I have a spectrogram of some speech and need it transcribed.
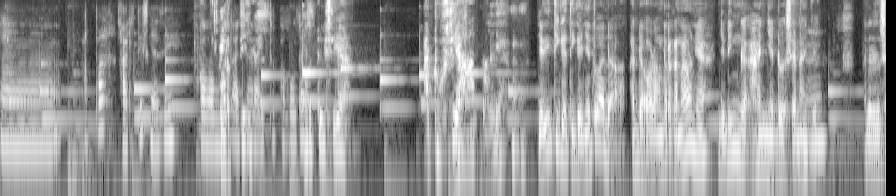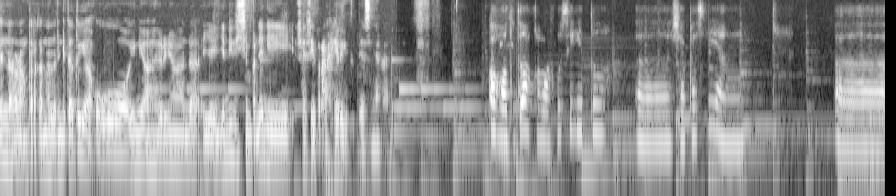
um, apa? Artis gak sih? Kalau buat artis, acara itu fakultas. Artis ya aduh siapa ya? Jadi tiga tiganya tuh ada ada orang terkenalnya. Jadi nggak hanya dosen aja. Mm. ada dosen dan orang terkenal dan kita tuh ya oh ini akhirnya ada. Ya jadi disimpannya di sesi terakhir gitu biasanya kan. Oh waktu itu kalau aku sih itu eh, siapa sih yang eh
